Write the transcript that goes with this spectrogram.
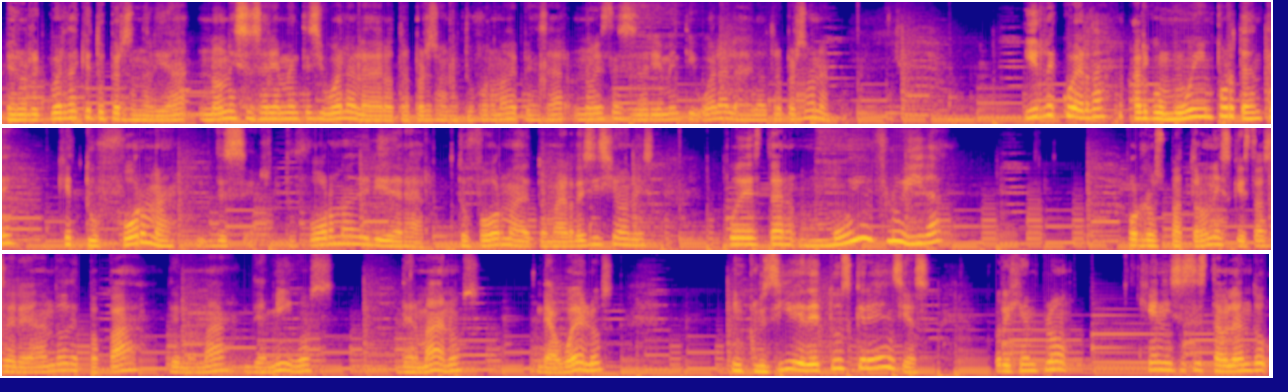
pero recuerda que tu personalidad no necesariamente es igual a la de la otra persona. Tu forma de pensar no es necesariamente igual a la de la otra persona. Y recuerda algo muy importante, que tu forma de ser, tu forma de liderar, tu forma de tomar decisiones puede estar muy influida por los patrones que estás heredando de papá, de mamá, de amigos, de hermanos, de abuelos, inclusive de tus creencias. Por ejemplo, Génesis está hablando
